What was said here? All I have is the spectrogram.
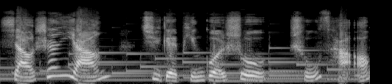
小山羊去给苹果树除草，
